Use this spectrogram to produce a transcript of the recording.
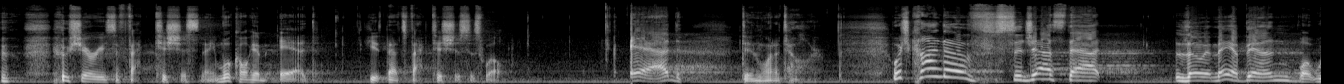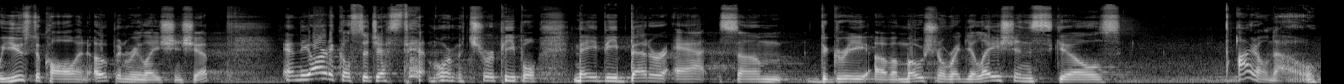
who Sherry's a factitious name, we'll call him Ed. He, that's factitious as well. Ed didn't want to tell her, which kind of suggests that though it may have been what we used to call an open relationship, and the article suggests that more mature people may be better at some degree of emotional regulation skills I don't know.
